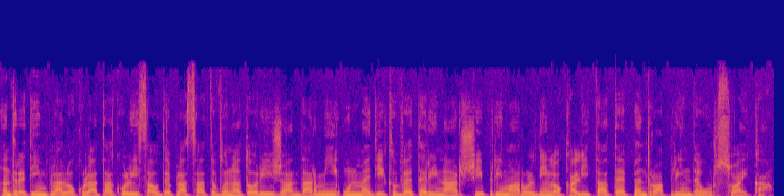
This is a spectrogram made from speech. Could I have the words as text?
Între timp, la locul atacului s-au deplasat vânătorii, jandarmii, un medic veterinar și primarul din localitate pentru a prinde ursoaica.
